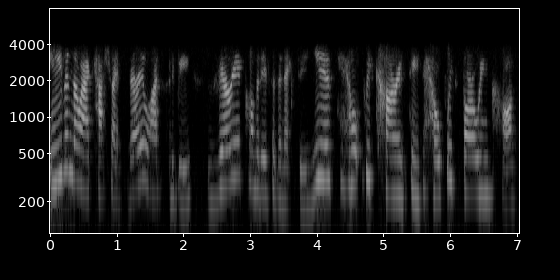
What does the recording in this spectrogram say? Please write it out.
even though our cash rate is very likely to be very accommodative for the next few years to help with currency, to help with borrowing costs,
